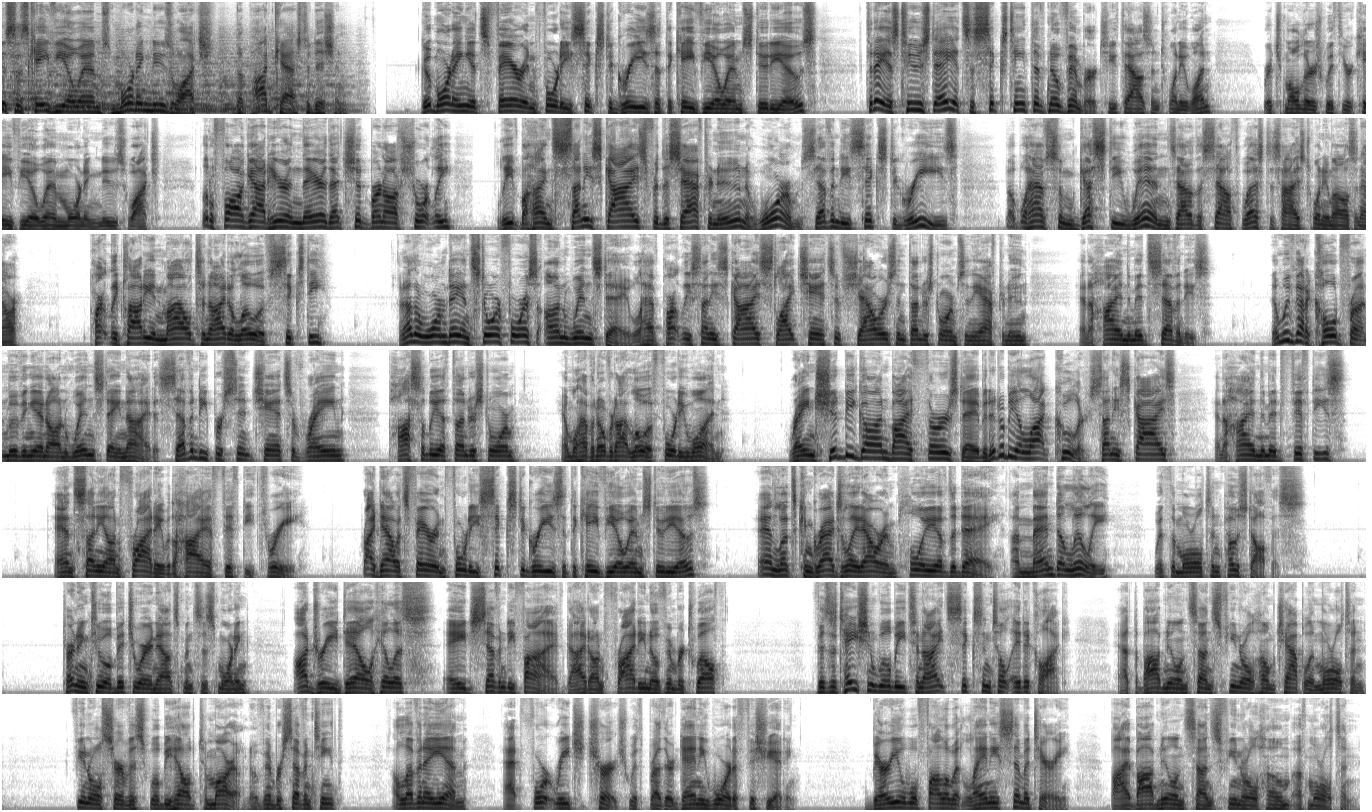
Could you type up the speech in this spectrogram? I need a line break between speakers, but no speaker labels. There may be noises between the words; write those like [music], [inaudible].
This is KVOM's Morning News Watch, the podcast edition. Good morning. It's fair and 46 degrees at the KVOM studios. Today is Tuesday. It's the 16th of November, 2021. Rich Mollers with your KVOM Morning News Watch. Little fog out here and there. That should burn off shortly. Leave behind sunny skies for this afternoon, a warm 76 degrees, but we'll have some gusty winds out of the southwest as high as 20 miles an hour. Partly cloudy and mild tonight, a low of 60. Another warm day in store for us on Wednesday. We'll have partly sunny skies, slight chance of showers and thunderstorms in the afternoon, and a high in the mid 70s. Then we've got a cold front moving in on Wednesday night, a 70% chance of rain, possibly a thunderstorm, and we'll have an overnight low of 41. Rain should be gone by Thursday, but it'll be a lot cooler. Sunny skies and a high in the mid 50s, and sunny on Friday with a high of 53. Right now it's fair and 46 degrees at the KVOM studios. And let's congratulate our employee of the day, Amanda Lilly, with the Morrilton Post Office. Turning to obituary announcements this morning, Audrey Dell Hillis, age 75, died on Friday, November 12th. Visitation will be tonight, 6 until 8 o'clock, at the Bob Neal Sons Funeral Home Chapel in Morrilton. Funeral service will be held tomorrow, November 17th, 11 a.m at Fort Reach Church with Brother Danny Ward officiating. Burial will follow at Lanny Cemetery by Bob Neal and Sons Funeral Home of Morrilton.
